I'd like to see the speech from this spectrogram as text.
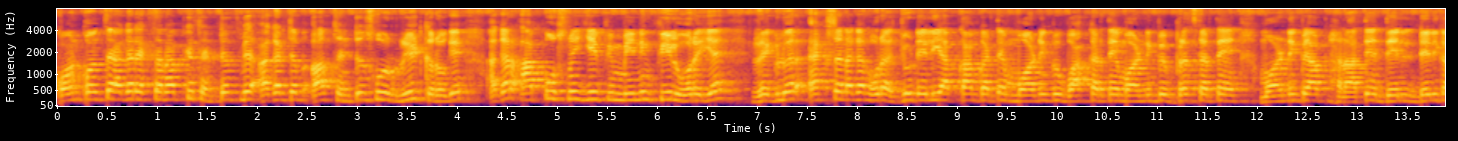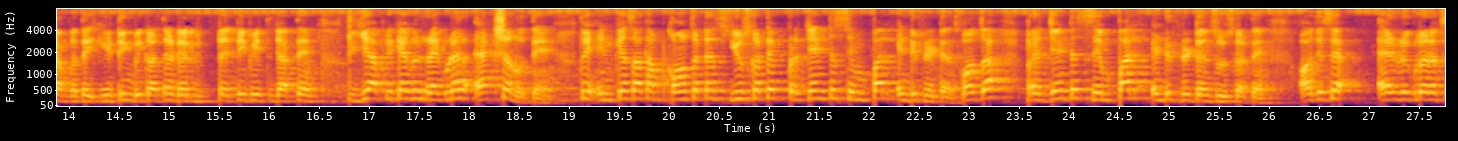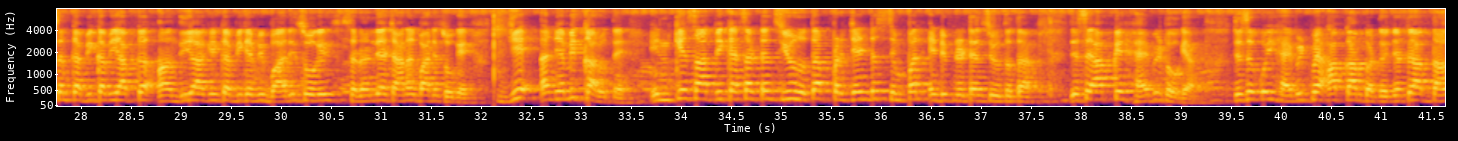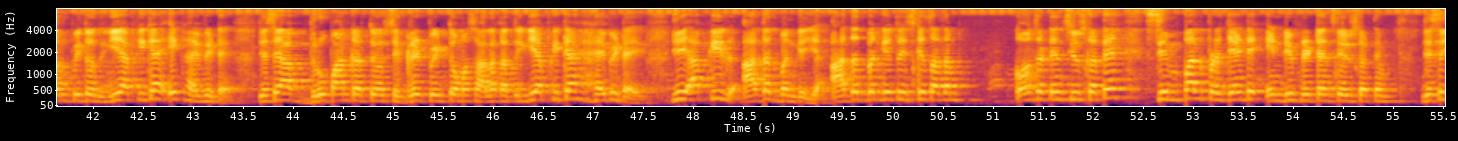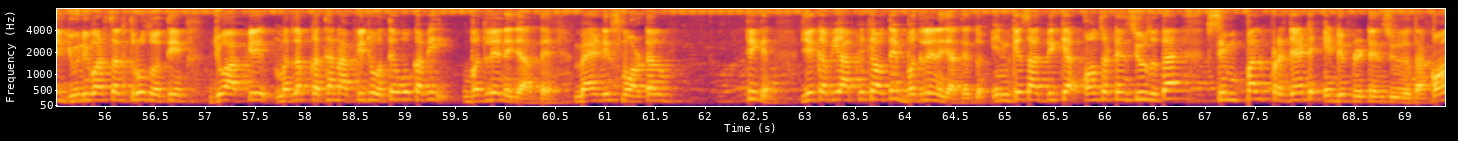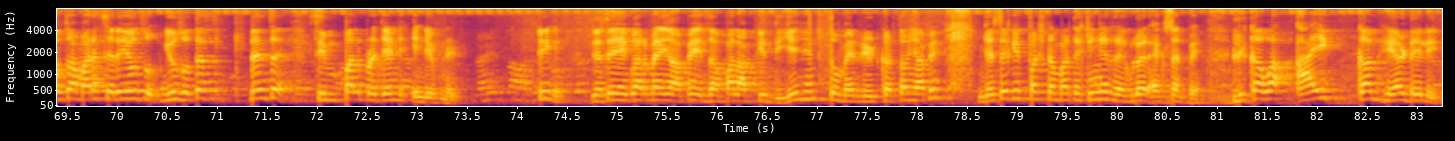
कौन कौन से अगर एक्शन आपके सेंटेंस में, अगर जब आप सेंटेंस को रीड करोगे, अगर आपको उसमें ये मीनिंग फील हो रही है रेगुलर एक्शन अगर हो रहा है, जो डेली आप काम करते हैं मॉर्निंग पे वॉक करते हैं मॉर्निंग पे ब्रश करते हैं मॉर्निंग पे आप हनाते हैं डेली काम करते हैं ईटिंग भी करते हैं डेली टी भी जाते हैं तो ये आपके क्या रेगुलर एक्शन होते हैं। तो इनके साथ हम कौन सा टेंस यूज़ करते हैं? प्रेजेंट सिंपल इंडिफिनिटेंस कौन सा? प्रेजेंट सिंपल इंडिफिनिटेंस यूज़ करते हैं। और जैसे इरेगुलर एक्शन कभी कभी आपका आंधी आ गई कभी कभी बारिश हो गई सडनली अचानक बारिश हो गई। ये अनियमित काल होते हैं। इनके साथ भी कैसा टेंस यूज़ होता है present simple indefinite tense use होता है। जैसे आपके हैबिट हो गया, जैसे कोई हैबिट में आप काम करते हो, जैसे आप दारू पीते हो तो ये आपकी क्या एक हैबिट है। जैसे आप ध्रुपान करते हो सिगरेट पीते हो, मसाला खाते हो, ये आपकी क्या हैबिट है। ये आपकी आदत बन गई है। आदत बन गई तो इसके साथ हम कौन सा टेंस यूज़ करते हैं? सिंपल प्रेजेंट इंडिफिनिट टेंस का यूज़ करते हैं। जैसे यूनिवर्सल ट्रूथ होती है, जो आपके मतलब कथन आपके जो होते हैं, वो कभी बदले नहीं जाते। मैन इज़ मॉर्टल ठीक है, ये कभी आपके क्या होते हैं, बदले नहीं जाते। तो इनके साथ भी क्या, कौन सा टेंस यूज़ होता है? Simple present indefinite tense use होता है। कौन सा हमारे सिरे यूज़ होता है? टेंस सिंपल प्रेजेंट इंडिफिनिट ठीक है, जैसे एक बार मैं यहाँ पे एग्जांपल आपके दिए हैं तो मैं रीड करता हूँ यहाँ पे। जैसे कि फ़र्स्ट नंबर देखेंगे रेगुलर एक्शन पे। लिखा हुआ आई कम हेयर डेली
